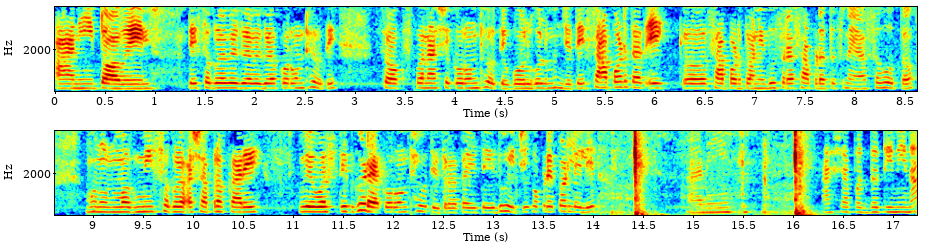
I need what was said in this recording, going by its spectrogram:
आणि टॉवेल ते सगळं वेगळं वेगळं करून ठेवते. सॉक्स पण असे करून ठेवते. गोल गोल म्हणजे ते सापडतात. एक सापडतो आणि दुसरा सापडतच नाही असं होतं. म्हणून मग मी सगळं अशा प्रकारे व्यवस्थित घड्या करून ठेवते. तर आता इथे धुईचे कपडे पडलेले आहेत. आणि अशा पद्धतीने ना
